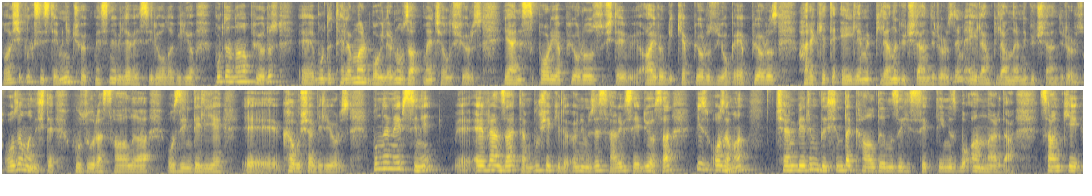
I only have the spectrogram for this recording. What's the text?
bağışıklık sisteminin çökmesine bile vesile olabiliyor. Burada ne yapıyoruz? Ee, burada telomar boylarını uzatmaya çalışıyoruz. Yani spor yapıyoruz, işte aerobik yapıyoruz, yoga yapıyoruz, hareketi, eylemi, planı güçlendiriyoruz değil mi? Eylem planlarını güçlendiriyoruz. Zaman işte huzura, sağlığa, o zindeliğe e, kavuşabiliyoruz. Bunların hepsini e, evren zaten bu şekilde önümüze servis ediyorsa biz o zaman çemberin dışında kaldığımızı hissettiğimiz bu anlarda sanki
